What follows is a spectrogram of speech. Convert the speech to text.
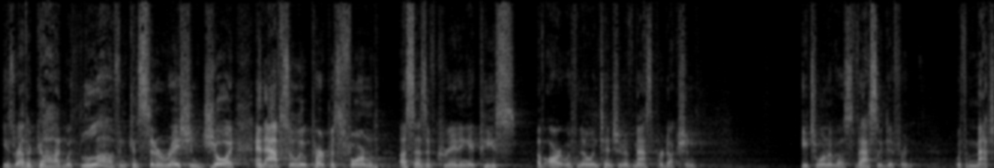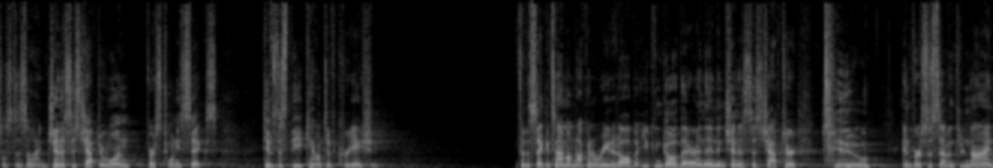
He's rather God with love and consideration, joy, and absolute purpose formed us as if creating a piece of art with no intention of mass production. Each one of us vastly different with a matchless design. Genesis chapter 1, verse 26 gives us the account of creation. For the sake of time, I'm not going to read it all, but you can go there. And then in Genesis chapter 2, in verses 7 through 9,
